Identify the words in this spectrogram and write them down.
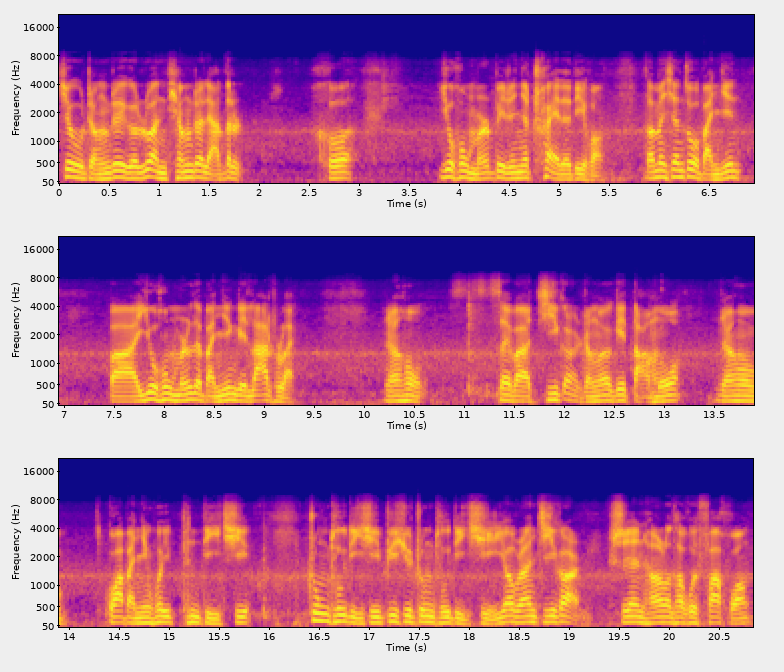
就整这个乱停这俩字儿和右后门被人家踹的地方，咱们先做钣金，把右后门的钣金给拉出来，然后再把机盖整个给打磨，然后刮钣金灰喷底漆，中途底漆必须中途底漆，要不然机盖时间长了它会发黄，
